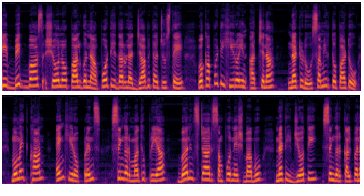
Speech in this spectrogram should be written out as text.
ఈ బిగ్ బాస్ షోలో పాల్గొన్న పోటీదారుల జాబితా చూస్తే ఒకప్పటి హీరోయిన్ అర్చన నటుడు సమీర్తో పాటు Mumaith Khan young hero prince singer Madhupriya burning star Sampoornesh Babu నటి జ్యోతి సింగర్ కల్పన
